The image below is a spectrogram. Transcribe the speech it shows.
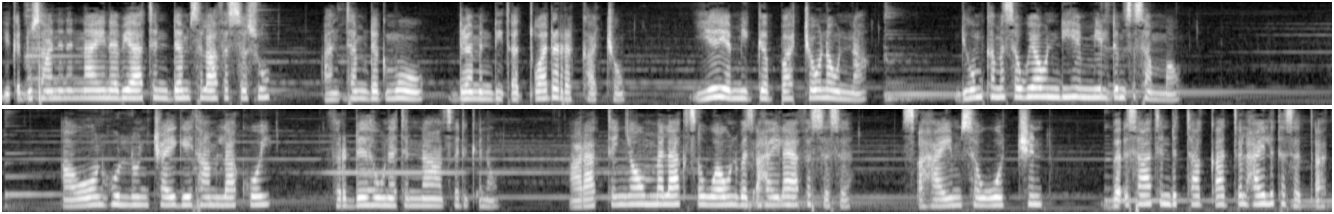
የቅዱሳንንና የነቢያትን ደም ስላፈሰሱ አንተም ደግሞ ደም እንዲጠጡ አደረግካቸው። ይህ የሚገባቸው ነውና። እንዲሁም ከመሠዊያው እንዲህ የሚል ድምፅ ሰማው። አዎን ሁሉን ቻይ ጌታ አምላክ ሆይ ፍርድህ እውነትና ጽድቅ ነው። አራተኛውም መልአክ ጽዋውን በፀሐይ ላይ አፈሰሰ። ፀሐይም ሰዎችን በእሳት እንድታቃጥል ኃይል ተሰጣት።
